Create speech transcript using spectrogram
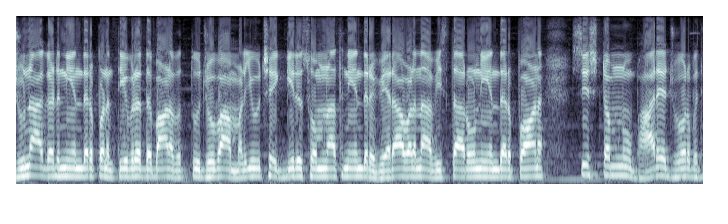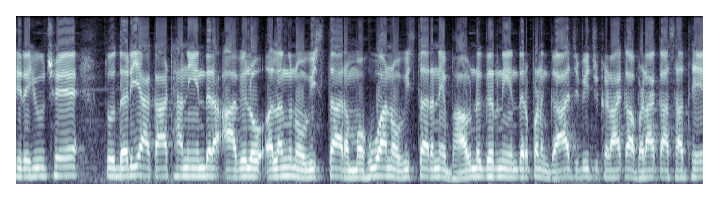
જૂનાગઢની અંદર પણ તીવ્ર દબાણ વધતું જોવા મળ્યું છે. ગીર સોમનાથની અંદર વેરાવળના વિસ્તારોની અંદર પણ સિસ્ટમનું ભારે જોર વધી રહ્યું છે. તો દરિયાકાંઠાની અંદર આવેલો અલંગનો વિસ્તાર, મહુવાનો વિસ્તાર અને ભાવનગરની અંદર પણ ગાજવીજ કડાકા ભડાકા સાથે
